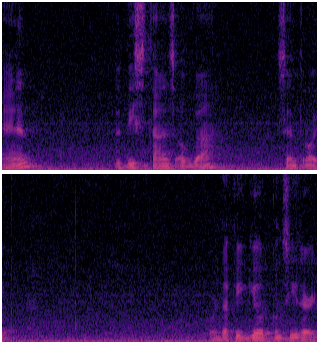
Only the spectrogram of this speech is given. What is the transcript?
And the distance of the centroid for the figure considered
